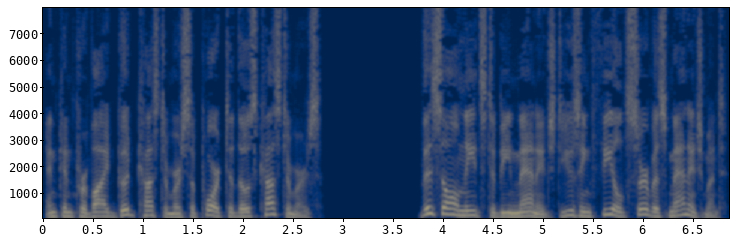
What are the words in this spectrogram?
and can provide good customer support to those customers. This all needs to be managed using field service management.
